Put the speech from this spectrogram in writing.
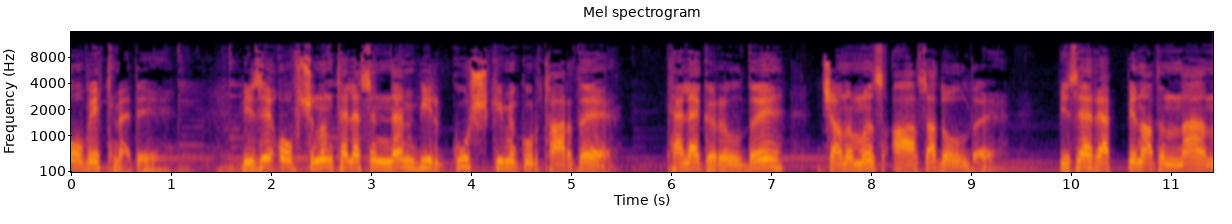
ov etmədi. Bizi ovçunun tələsindən bir quş kimi qurtardı. Tələ qırıldı, canımız azad oldu. Bizə Rəbbin adından,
